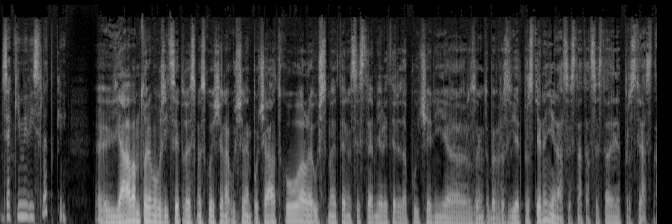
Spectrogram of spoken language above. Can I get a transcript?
S jakými výsledky? Eh, já vám to nemohu říct, protože jsme skutečně na určitém počátku, ale už jsme ten systém měli tedy zapůjčený a rozhodně to budeme rozvíjet. Prostě není jiná cesta, ta cesta je prostě jasná.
